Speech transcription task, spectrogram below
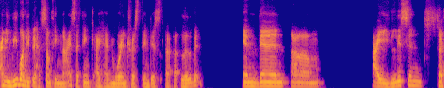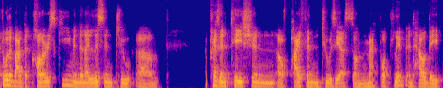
i mean we wanted to have something nice. I think i had more interest in this a, a little bit and then um, i listened so i thought about the color scheme and then i listened to um, a presentation of python enthusiasts on matplotlib and how they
